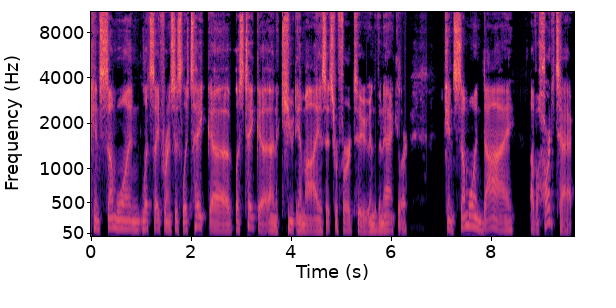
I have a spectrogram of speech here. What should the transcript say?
can someone, let's say, for instance, let's take uh, let's take a, an acute MI as it's referred to in the vernacular. Can someone die of a heart attack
